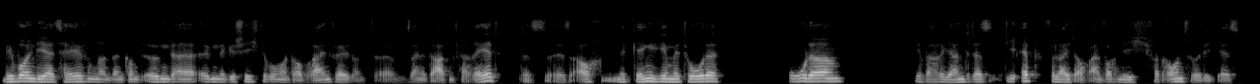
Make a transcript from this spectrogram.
wir wollen dir jetzt helfen und dann kommt irgendeine, irgendeine Geschichte, wo man drauf reinfällt und äh, seine Daten verrät. Das ist auch eine gängige Methode. Oder die Variante, dass die App vielleicht auch einfach nicht vertrauenswürdig ist.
